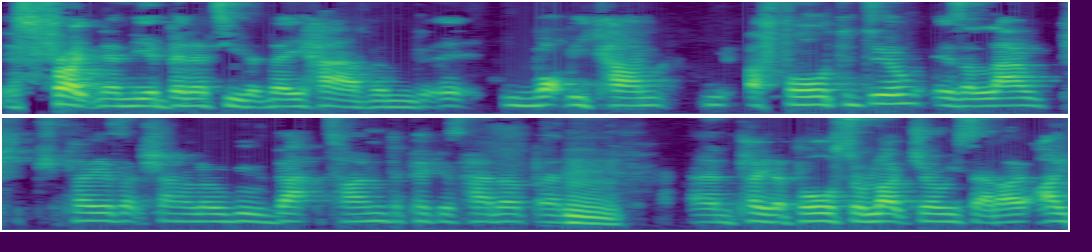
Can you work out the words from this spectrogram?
it's frightening the ability that they have, and it, what we can't afford to do is allow p- players like Calhanoglu that time to pick his head up and Mm. and play the ball. So, like Joey said, I, I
